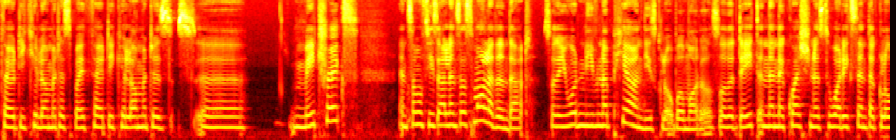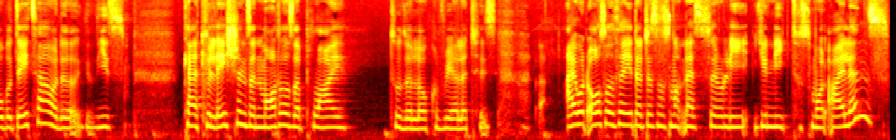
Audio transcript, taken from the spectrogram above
30 kilometers by 30 kilometers uh, matrix. And some of these islands are smaller than that, so they wouldn't even appear on these global models. So the data, and then the question is to what extent the global data or the, these calculations and models apply to the local realities. I would also say that this is not necessarily unique to small islands.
